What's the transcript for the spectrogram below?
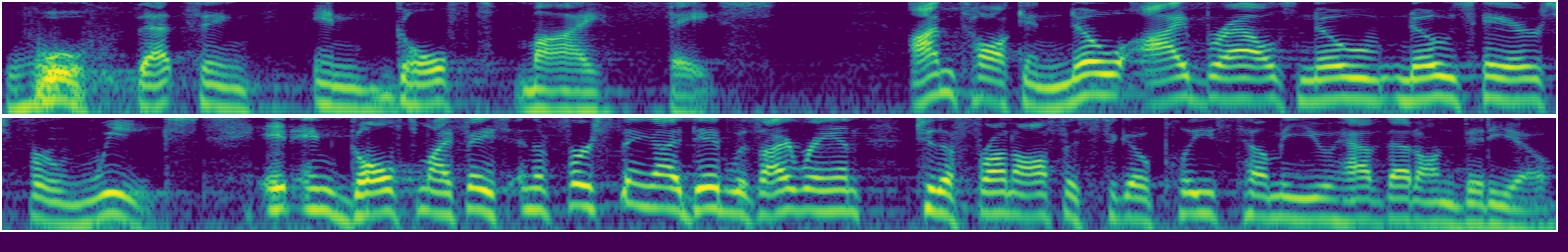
whoa, that thing engulfed my face. I'm talking no eyebrows, no nose hairs for weeks. It engulfed my face. And the first thing I did was I ran to the front office to go, please tell me you have that on video.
